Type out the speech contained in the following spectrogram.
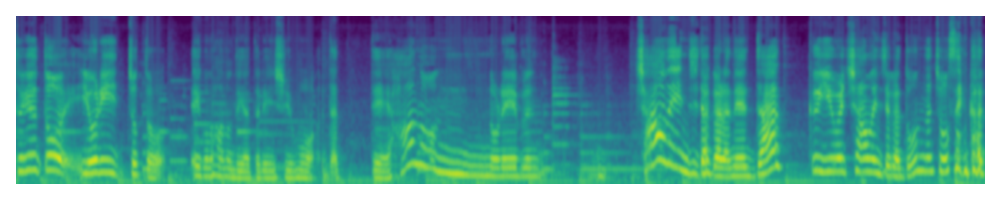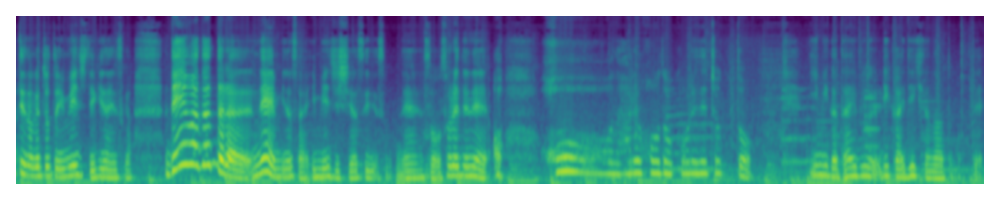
というとよりちょっと英語のハノンでやった練習もだってハノンの例文チャレンジだからね、ダック your challenge だからどんな挑戦かっていうのがちょっとイメージできないんですが、電話だったらね、皆さんイメージしやすいですもんね。そう、それでね、あほう、なるほど、これでちょっと意味がだいぶ理解できたなと思って。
